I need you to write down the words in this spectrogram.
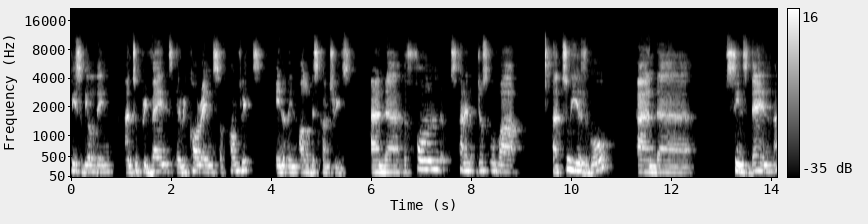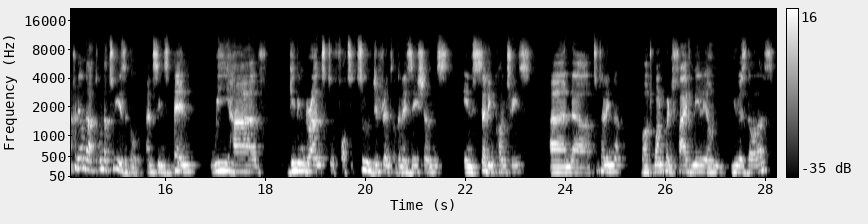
peace building and to prevent a recurrence of conflicts in, in all of these countries. And uh, the fund started just over uh, two years ago. And uh, since then, actually under, under two years ago, and since then, we have given grants to 42 different organizations in seven countries and uh, totaling about 1.5 million US dollars.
